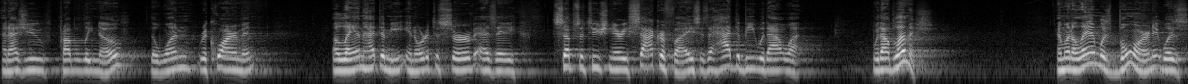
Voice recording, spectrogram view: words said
And as you probably know, the one requirement a lamb had to meet in order to serve as a substitutionary sacrifice is it had to be without what? Without blemish. And when a lamb was born, it was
